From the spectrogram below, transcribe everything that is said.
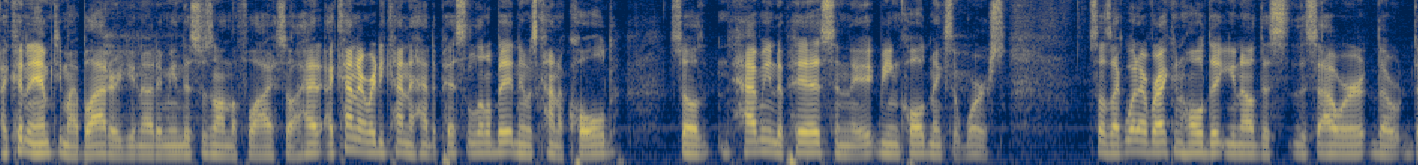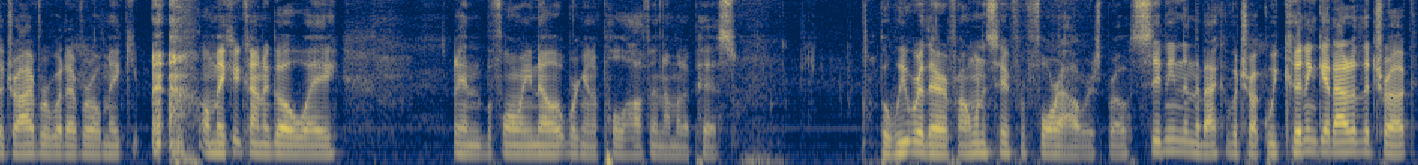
I couldn't empty my bladder. You know what I mean? This was on the fly, so I had, I kind of already kind of had to piss a little bit, and it was kind of cold. So having to piss and it being cold makes it worse. So I was like, whatever, I can hold it. You know, this this hour, the the driver, whatever, will make you, I'll make it kind of go away. And before we know it, we're gonna pull off, and I'm gonna piss. But we were there for I want to say for four hours, bro, sitting in the back of a truck. We couldn't get out of the truck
